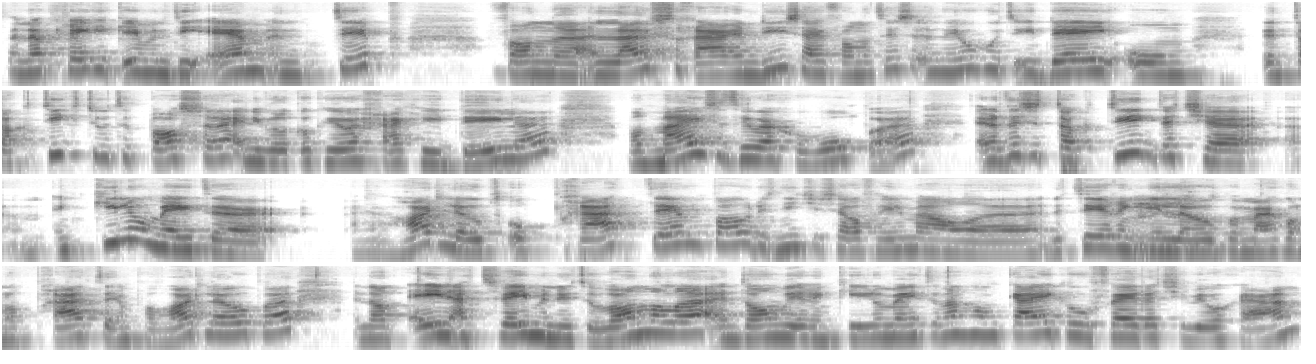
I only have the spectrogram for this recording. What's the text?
En dan kreeg ik in mijn DM een tip van uh, een luisteraar. En die zei van, het is een heel goed idee om een tactiek toe te passen. En die wil ik ook heel erg graag hier delen. Want mij is het heel erg geholpen. En dat is de tactiek dat je um, een kilometer uh, hardloopt op praattempo. Dus niet jezelf helemaal uh, de tering inlopen, maar gewoon op praattempo hardlopen. En dan 1 à 2 minuten wandelen en dan weer een kilometer. En dan gewoon kijken hoe ver dat je wil gaan.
